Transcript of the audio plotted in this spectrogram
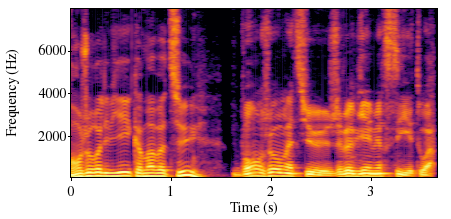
Bonjour Olivier, comment vas-tu? Bonjour Mathieu, je vais bien, merci. Et toi?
